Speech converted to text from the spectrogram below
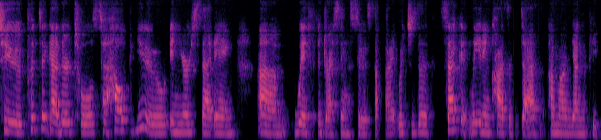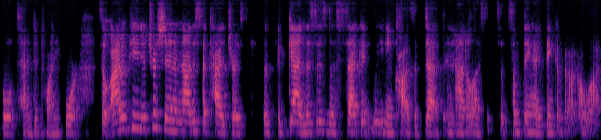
to put together tools to help you in your setting um, with addressing suicide, which is the second leading cause of death among young people 10 to 24. So I'm a pediatrician, I'm not a psychiatrist, but again, this is the second leading cause of death in adolescents. It's something I think about a lot.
